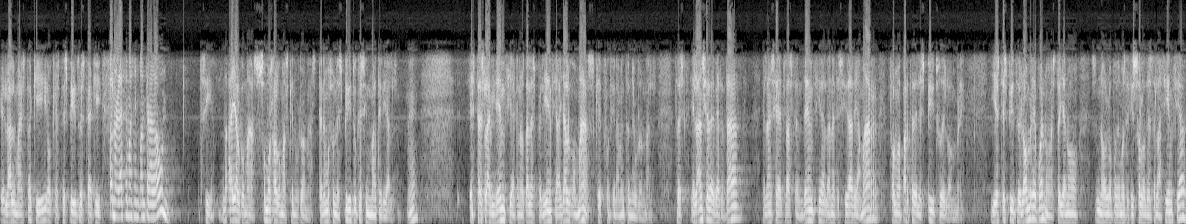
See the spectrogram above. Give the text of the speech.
el alma está aquí o que este espíritu esté aquí. ¿O no las hemos encontrado aún? Sí, hay algo más. Somos algo más que neuronas. Tenemos un espíritu que es inmaterial. ¿eh? Esta es la evidencia que nos da la experiencia. Hay algo más que funcionamiento neuronal. Entonces, el ansia de verdad, el ansia de trascendencia, la necesidad de amar, forma parte del espíritu del hombre. Y este espíritu del hombre, bueno, esto ya no, no lo podemos decir solo desde la ciencia,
